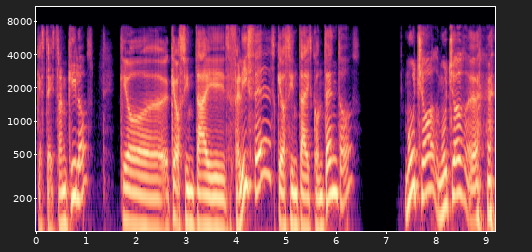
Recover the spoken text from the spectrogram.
que estéis tranquilos, que, que os sintáis felices, que os sintáis contentos. Muchos, muchos. Eh,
